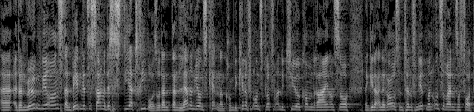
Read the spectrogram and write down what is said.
äh, dann mögen wir uns, dann beten wir zusammen. Das ist Diatribo, so, dann, dann lernen wir uns kennen. Dann kommen die Kinder von uns, klopfen an die Tür, kommen rein und so. Dann geht der eine raus, dann telefoniert man und so weiter und so fort.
